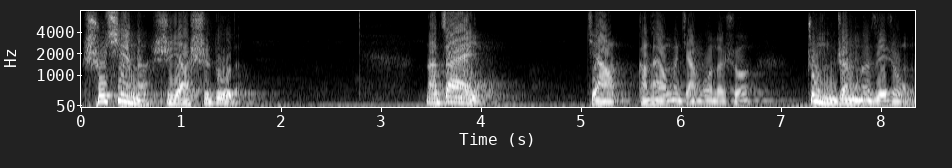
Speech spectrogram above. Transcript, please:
疏泄呢是要适度的。那再讲刚才我们讲过的，说重症的这种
